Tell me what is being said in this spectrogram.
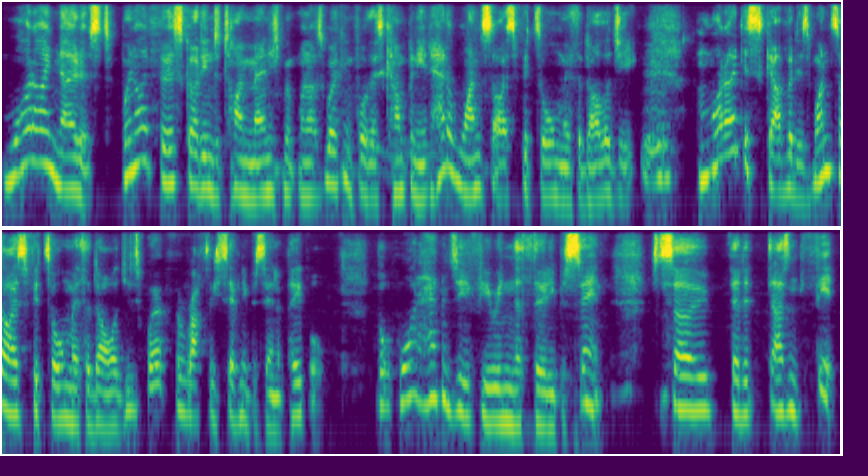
what I noticed when I first got into time management, when I was working for this company, it had a one size fits all methodology. Mm. And what I discovered is one size fits all methodologies work for roughly 70% of people. But what happens if you're in the 30% so that it doesn't fit?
